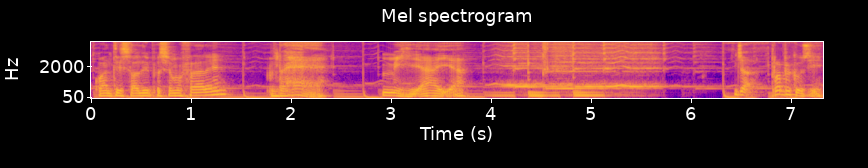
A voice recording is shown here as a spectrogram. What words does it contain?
Quanti soldi possiamo fare? Beh, migliaia. Già, proprio così,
